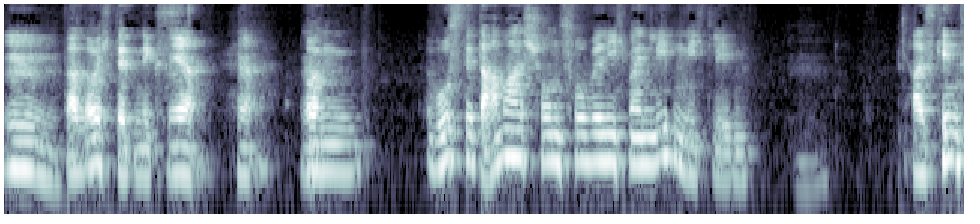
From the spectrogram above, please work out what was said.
Mm. da leuchtet nichts. Ja, ja. ja. Und wusste damals schon, so will ich mein Leben nicht leben. Als Kind.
